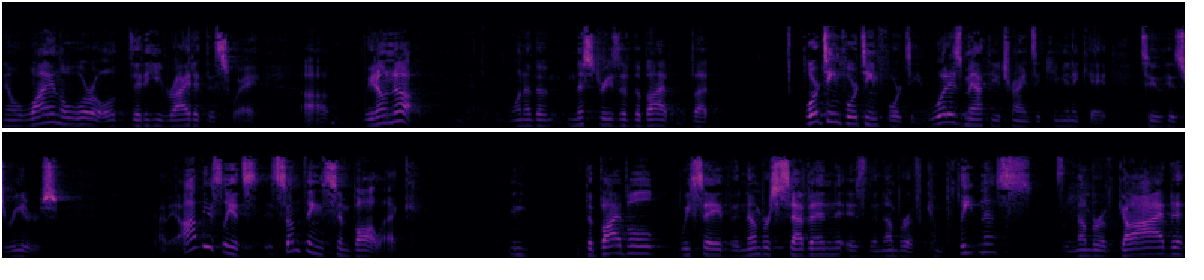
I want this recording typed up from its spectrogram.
Know, why in the world did he write it this way? Um, we don't know. One of the mysteries of the Bible. But 14, 14, 14. What is Matthew trying to communicate to his readers? I mean, obviously, it's, it's something symbolic. I mean, the Bible, we say the number seven is the number of completeness, it's the number of God.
